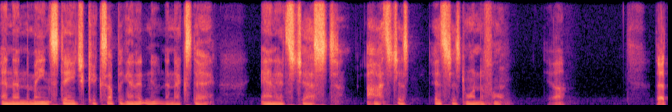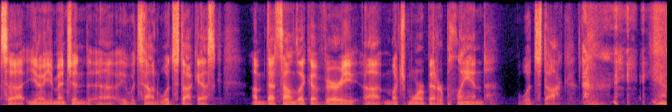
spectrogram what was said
and then the main stage kicks up again at noon the next day, and it's just, ah, it's just, it's just wonderful. That's uh, you know, you mentioned uh, it would sound Woodstock esque. Um, that sounds like a very uh, much more better planned Woodstock. Yeah.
